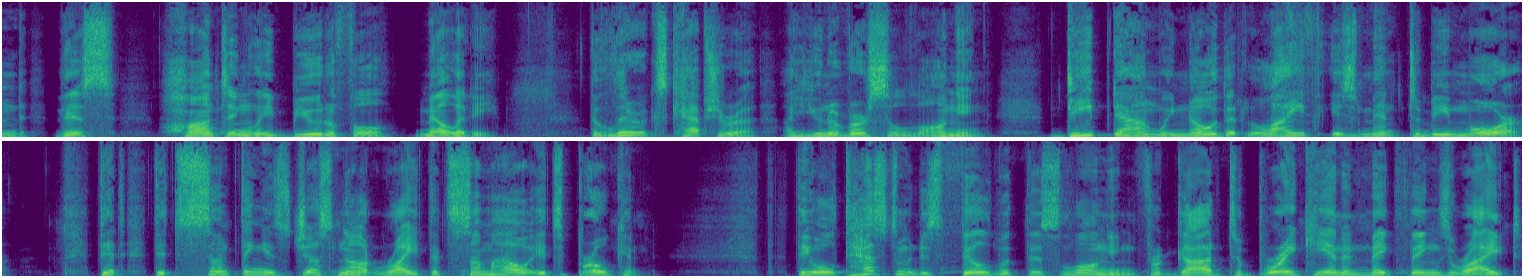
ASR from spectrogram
Beyond this hauntingly beautiful melody. The lyrics capture a, a universal longing. Deep down, we know that life is meant to be more, that, that something is just not right, that somehow it's broken. The Old Testament is filled with this longing for God to break in and make things right.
